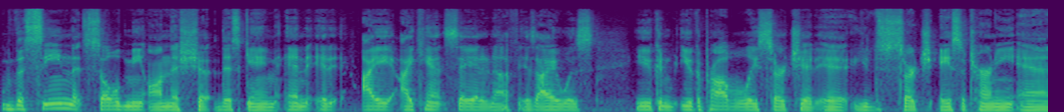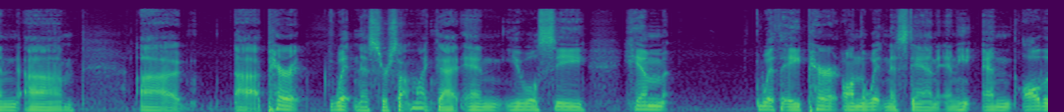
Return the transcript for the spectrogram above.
the scene that sold me on this sh- this game and it I I can't say it enough is I was you can you could probably search it, it you just search Ace Attorney and um uh, uh Parrot Witness or something like that and you will see him with a parrot on the witness stand and he and all the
